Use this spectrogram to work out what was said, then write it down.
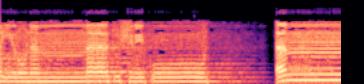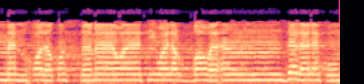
خير مما تشركون أَمَّنْ خَلَقَ السَّمَاوَاتِ وَالْأَرْضَ وَأَنزَلَ لَكُم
